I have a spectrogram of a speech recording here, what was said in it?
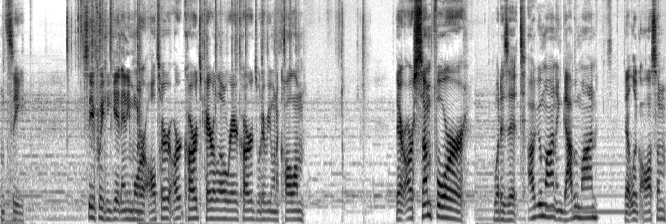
Let's see. See if we can get any more altar art cards, parallel rare cards, whatever you want to call them. There are some for, what is it, Agumon and Gabumon that look awesome.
